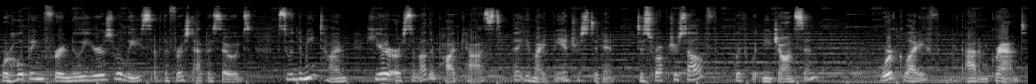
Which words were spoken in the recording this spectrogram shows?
We're hoping for a New Year's release of the first episodes, so in the meantime, here are some other podcasts that you might be interested in Disrupt Yourself with Whitney Johnson, Work Life with Adam Grant,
